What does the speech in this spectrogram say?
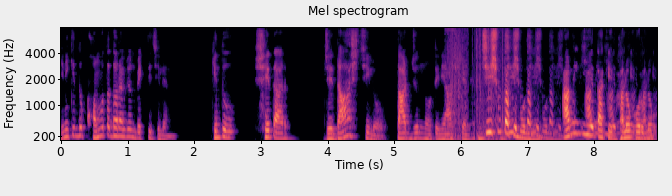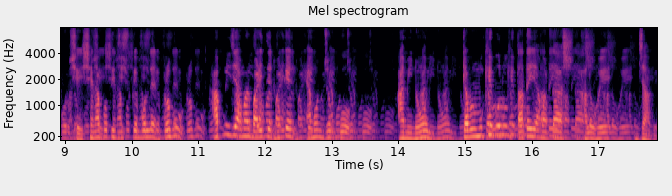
ইনি কিন্তু ক্ষমতাধর একজন ব্যক্তি ছিলেন। কিন্তু সে তার যে দাস ছিল তার জন্য তিনি আসলেন যিশু তাকে বললেন আমি গিয়ে তাকে ভালো করব। সেই সেনাপতি যিশুকে বললেন প্রভু আপনি যে আমার বাড়িতে ঢোকেন এমন যোগ্য আমি নই। কেবল মুখে বলুন তাতেই আমার দাস ভালো হয়ে যাবে।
